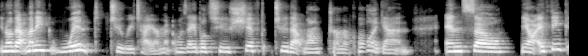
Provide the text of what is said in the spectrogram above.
you know, that money went to retirement, was able to shift to that long-term goal again. And so, you know, I think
